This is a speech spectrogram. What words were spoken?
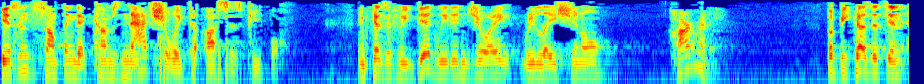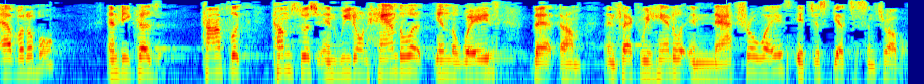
isn't something that comes naturally to us as people. And because if we did, we'd enjoy relational harmony. But because it's inevitable And because conflict comes to us and we don't handle it in the ways that, um, in fact, we handle it in natural ways, it just gets us in trouble.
